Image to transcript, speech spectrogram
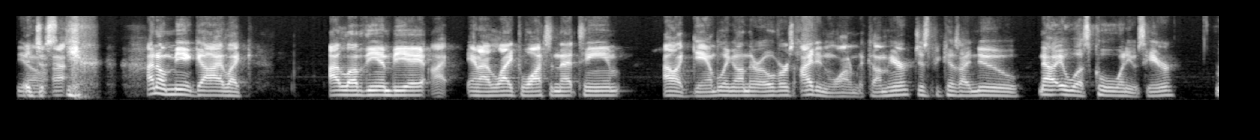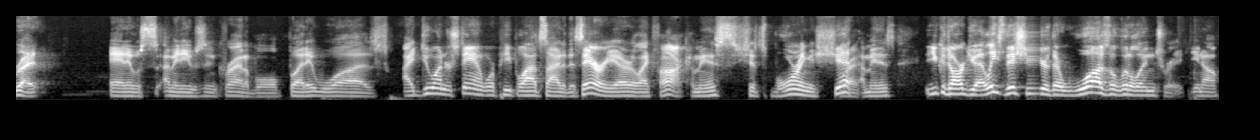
You know? It just I, I know me and Guy like. I love the NBA, I and I liked watching that team. I like gambling on their overs. I didn't want him to come here just because I knew. Now it was cool when he was here, right. And it was. I mean, he was incredible, but it was. I do understand where people outside of this area are like, "Fuck." I mean, this shit's boring as shit. Right. I mean, it's, you could argue at least this year there was a little intrigue. You know,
